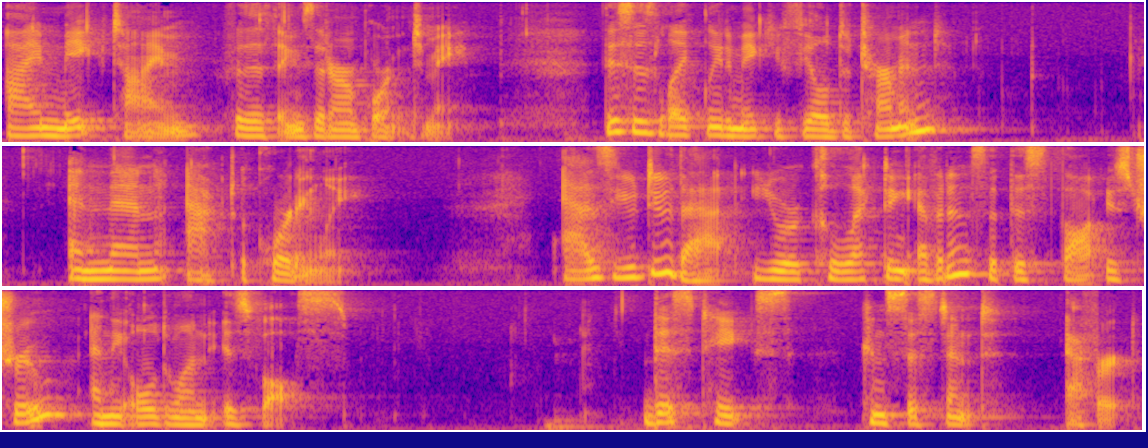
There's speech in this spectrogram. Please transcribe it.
I make time for the things that are important to me. This is likely to make you feel determined and then act accordingly. As you do that, you're collecting evidence that this thought is true and the old one is false. This takes consistent effort.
